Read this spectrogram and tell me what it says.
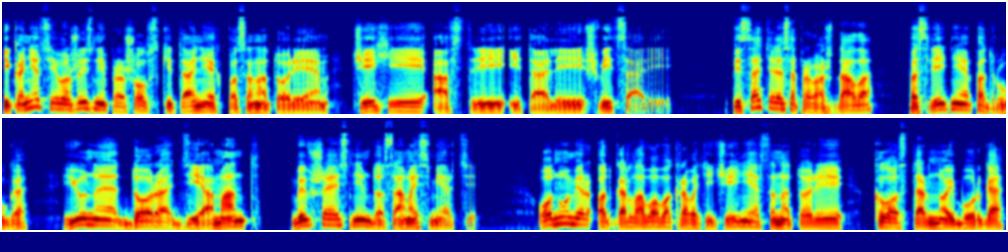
и конец его жизни прошел в скитаниях по санаториям Чехии, Австрии, Италии, Швейцарии. Писателя сопровождала последняя подруга, юная Дора Диамант, бывшая с ним до самой смерти. Он умер от горлового кровотечения в санатории Клостер-Нойбурга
